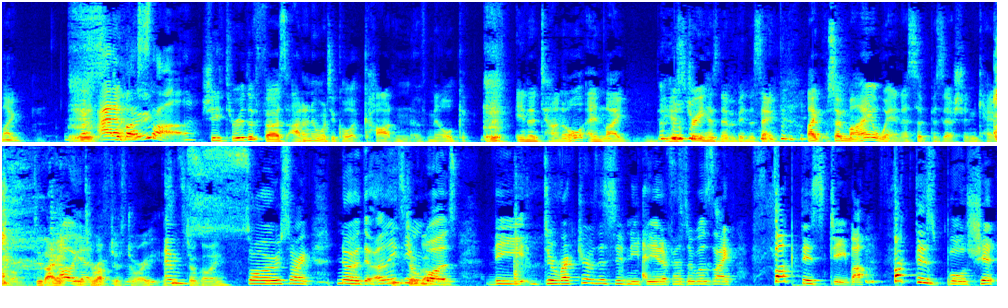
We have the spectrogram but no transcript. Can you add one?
like at a hustler. she threw the first I don't know what to call it carton of milk in a tunnel and like history has never been the same. Like so my awareness of possession came from did I Oh, yeah, interrupt your this is story? Is I'm it still going? So sorry. No, the only It's still thing going. was the director of the Sydney Theatre Festival was like, "Fuck this diva, fuck this bullshit.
